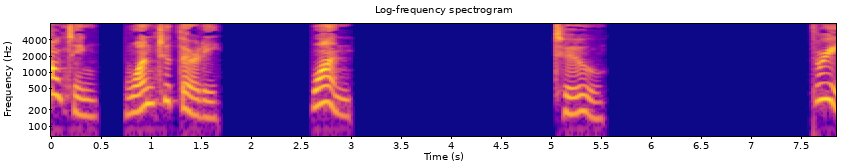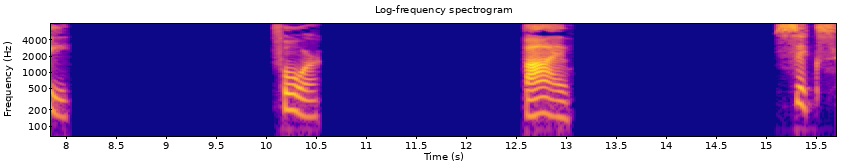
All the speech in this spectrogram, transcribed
Counting. 1 to 30. 1, 2, 3, 4, 5, 6,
